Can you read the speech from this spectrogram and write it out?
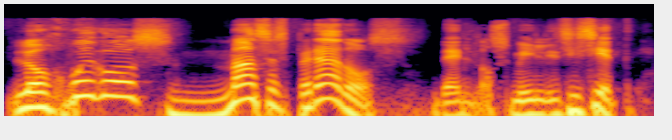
Los juegos más esperados del 2017.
